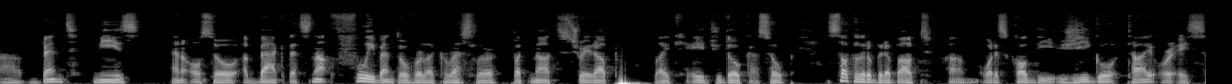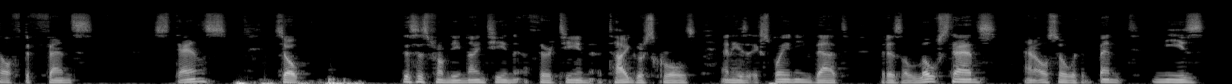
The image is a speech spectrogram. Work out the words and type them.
uh, bent knees and also a back that's not fully bent over like a wrestler, but not straight up like a judoka. So let's talk a little bit about um, what is called the Jigo Tai or a self-defense stance. So this is from the 1913 Tiger Scrolls, and he's explaining that it is a low stance and also with bent knees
